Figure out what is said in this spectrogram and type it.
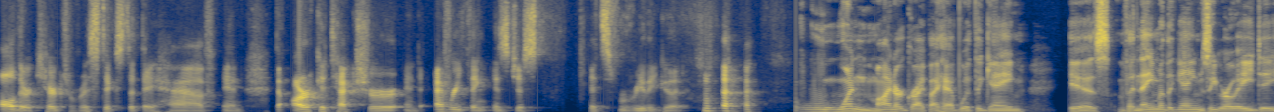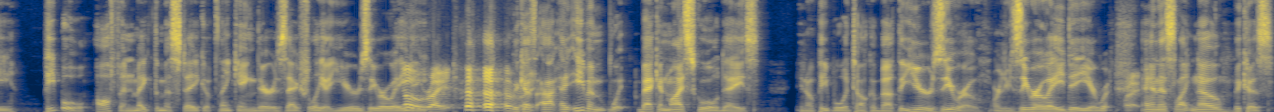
all their characteristics that they have and the architecture and everything is just it's really good. One minor gripe I have with the game is the name of the game, Zero AD. People often make the mistake of thinking there is actually a year Zero AD. oh, right. Because Right. I, even w- back in my school days, you know, people would talk about the year zero or zero AD or what, Right. and it's like no, because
